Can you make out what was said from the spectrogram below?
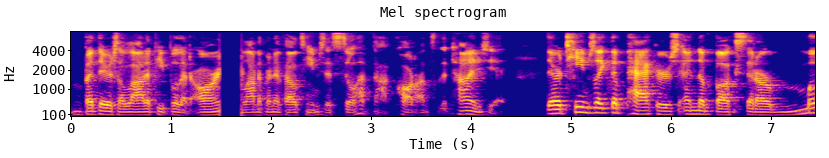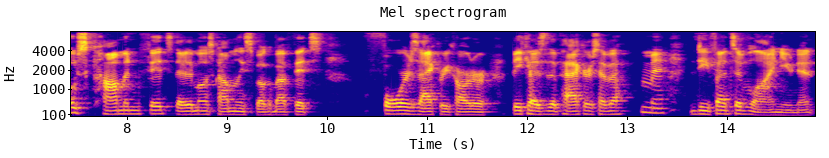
But there's a lot of people that aren't. A lot of NFL teams that still have not caught on to the times yet. There are teams like the Packers and the Bucs that are most common fits. They're the most commonly spoke about fits for Zachary Carter because the Packers have a meh defensive line unit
